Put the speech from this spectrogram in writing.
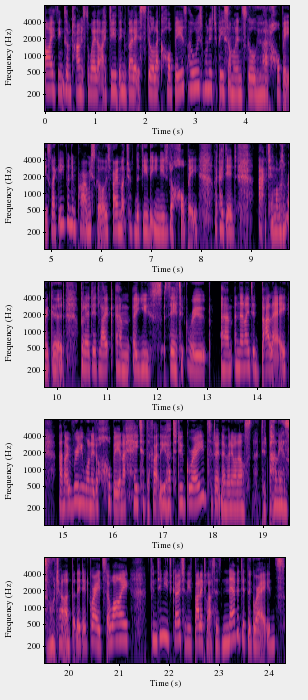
I think sometimes the way that I do think about it is still like hobbies. I always wanted to be someone in school who had hobbies. Like even in primary school, I was very much of the view that you needed a hobby. Like I did acting, I wasn't very good, but I did like um, a youth theatre group. Um, and then I did ballet, and I really wanted a hobby, and I hated the fact that you had to do grades. I don't know if anyone else did ballet as a small child, but they did grades. So I continued to go to these ballet classes, never did the grades,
